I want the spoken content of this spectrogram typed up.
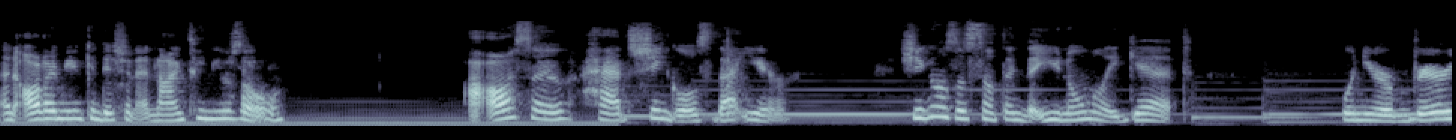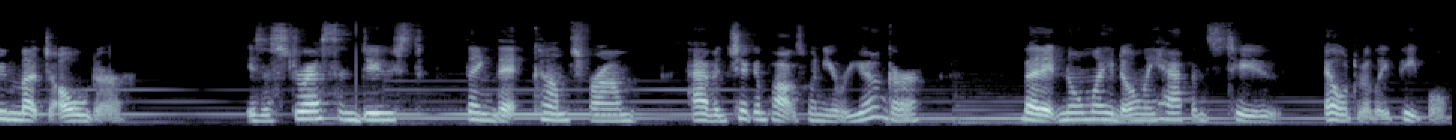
an autoimmune condition at 19 years old. I also had shingles that year. Shingles is something that you normally get when you're very much older is a stress induced thing that comes from having chickenpox when you were younger, but it normally it only happens to elderly people.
